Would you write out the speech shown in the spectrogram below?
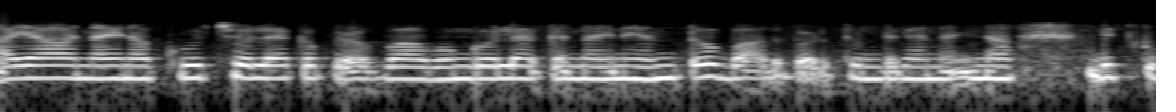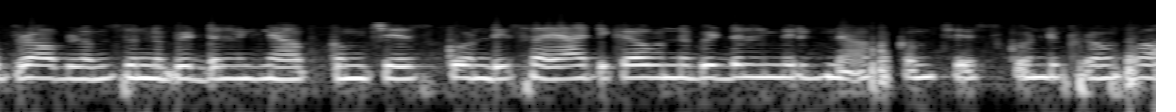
అయా నాయన కూర్చోలేక ప్రభా చేసుకోలేక నాయన ఎంతో బాధపడుతుండగా నాయన డిస్క్ ప్రాబ్లమ్స్ ఉన్న బిడ్డల్ని జ్ఞాపకం చేసుకోండి. సయాటిగా ఉన్న బిడ్డల్ని మీరు జ్ఞాపకం చేసుకోండి ప్రభా.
